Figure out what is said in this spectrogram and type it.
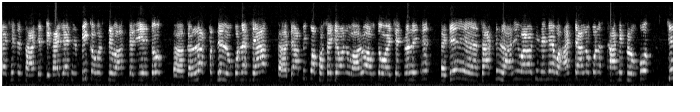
સમસ્યા છે, તે સાંજે દેખાઈ જાય છે. પીક અવર્સની વાત કરીએ તો કલાક પછી લોકોને ત્યાં ટ્રાફિકમાં ફસાઈ જવાનો વારો આવતો હોય છે. એટલે લઈને જે શાકની લારી વાળાથી લઈને વાહન ચાલકો અને સ્થાનિક લોકો જે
